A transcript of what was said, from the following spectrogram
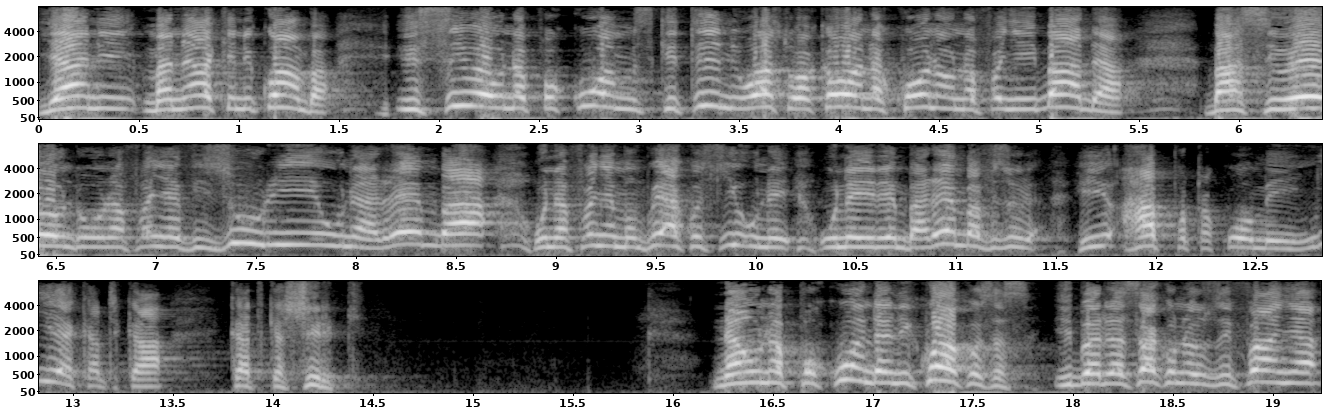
Yaani maana yake ni kwamba isiwe unapokuwa msikitini watu wakawa wanakuona unafanya ibada basi wewe ndo unafanya vizuri unaremba unafanya mambo yako sijui unairembaremba una vizuri. Hiyo hapo utakuwa umeingia katika katika shirki na unapokuwa ndani kwako sasa ibada zako unazozifanya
